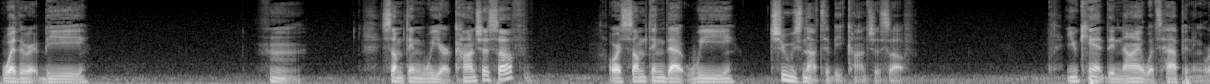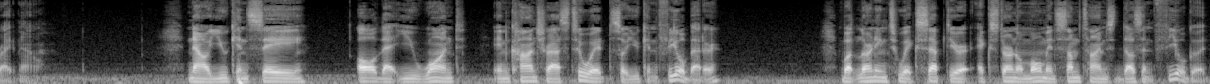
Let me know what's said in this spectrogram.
Whether it be, hmm, something we are conscious of or something that we choose not to be conscious of. You can't deny what's happening right now. Now, you can say all that you want in contrast to it so you can feel better. But learning to accept your external moment sometimes doesn't feel good.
